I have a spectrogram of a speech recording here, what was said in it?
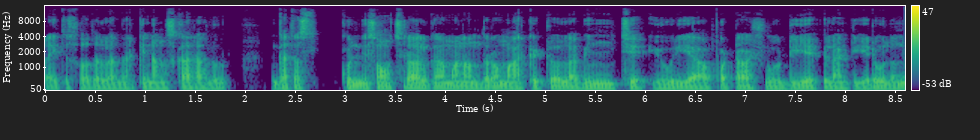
రైతు సోదరులందరికీ నమస్కారాలు. గత కొన్ని సంవత్సరాలుగా మనందరం మార్కెట్లో లభించే యూరియా పొటాషు డిఏపి లాంటి ఎరువులను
